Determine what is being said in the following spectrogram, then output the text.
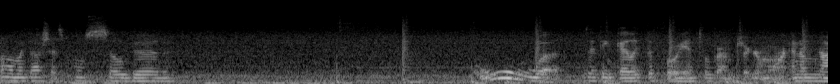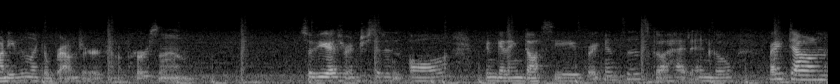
Oh my gosh, that smells so good. Ooh, I think I like the Floriental brown sugar more and I'm not even like a brown sugar kind of person. So if you guys are interested in all in getting Dossier fragrances, go ahead and go right down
